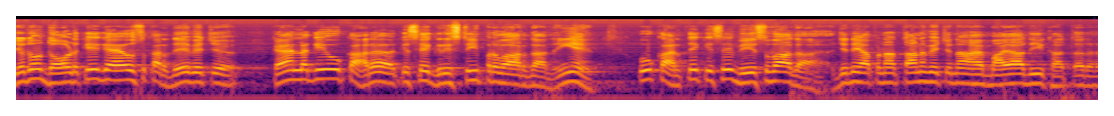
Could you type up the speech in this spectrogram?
ਜਦੋਂ ਦੌੜ ਕੇ ਗਏ ਉਸ ਘਰ ਦੇ ਵਿੱਚ, ਕਹਿਣ ਲੱਗੇ, ਉਹ ਘਰ ਕਿਸੇ ਗ੍ਰਸਤੀ ਪਰਿਵਾਰ ਦਾ ਨਹੀਂ ਹੈ। ਉਹ ਘਰ ਤੇ ਕਿਸੇ ਵੇਸਵਾ ਦਾ ਹੈ, ਜਿਨੇ ਆਪਣਾ ਤਨ ਵੇਚਣਾ ਹੈ ਮਾਇਆ ਦੀ ਖਾਤਰ,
